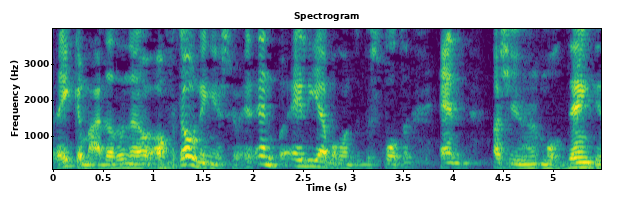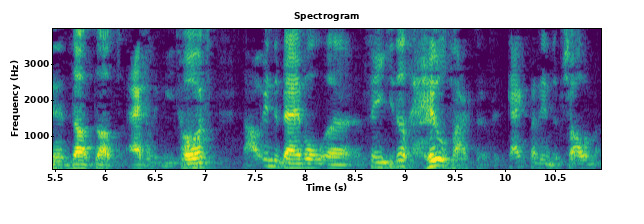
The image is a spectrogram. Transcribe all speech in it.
reken maar dat het een vertoning is geweest. En Elia begon te bespotten. En als je mocht denken dat dat eigenlijk niet hoort. Nou, in de Bijbel uh, vind je dat heel vaak terug. Kijk maar in de psalmen.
